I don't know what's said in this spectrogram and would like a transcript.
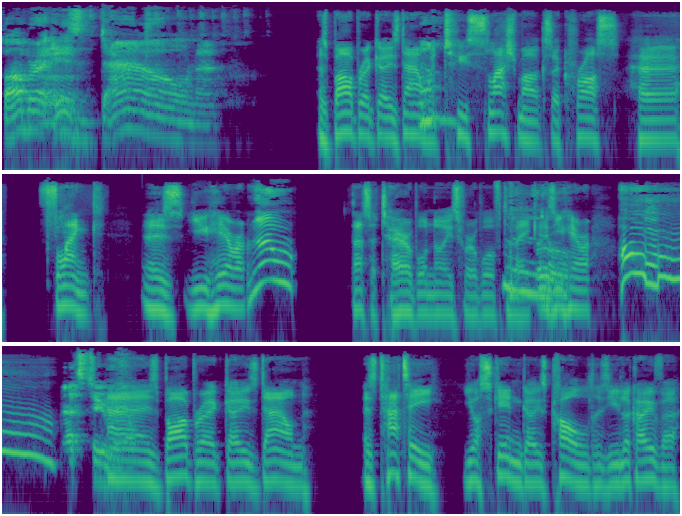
Barbara Oh. is down. as Barbara goes down with two slash marks across her flank as you hear a no. That's a terrible noise for a wolf to make. As you hear a oh, That's too real. as Barbara goes down, as Tatty, your skin goes cold as you look over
